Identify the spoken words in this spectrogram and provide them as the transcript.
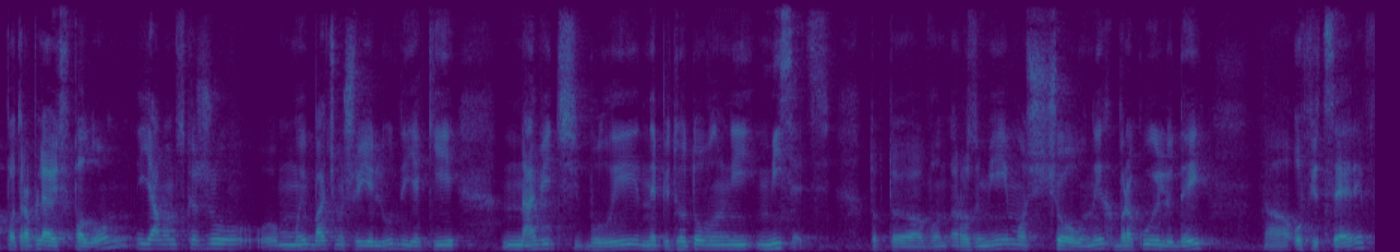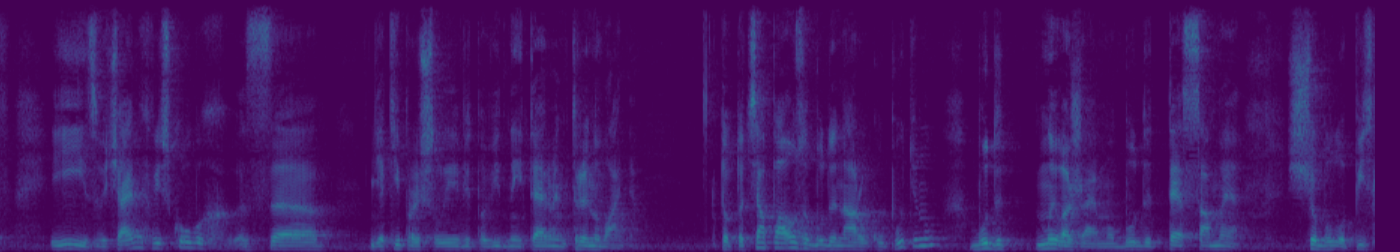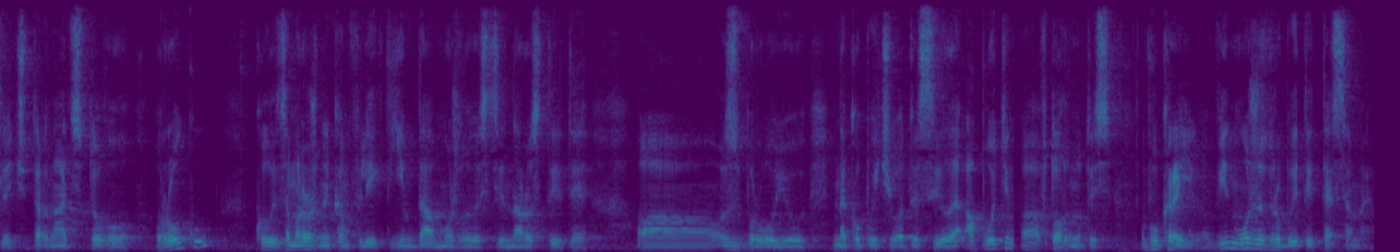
потрапляють в полон, я вам скажу, ми бачимо, що є люди, які навіть були не підготовлені місяць. Тобто розуміємо, що у них бракує людей, офіцерів і звичайних військових, які пройшли відповідний термін тренування. Тобто ця пауза буде на руку Путіну. Буде, ми вважаємо, буде те саме, що було після 2014 року, коли заморожений конфлікт їм дав можливості наростити зброю, накопичувати сили, а потім а, вторгнутись в Україну. Він може зробити те саме,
